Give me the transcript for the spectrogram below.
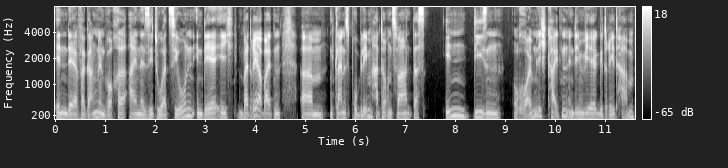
in der vergangenen Woche eine Situation, in der ich bei Dreharbeiten ähm, ein kleines Problem hatte, und zwar, dass in diesen Räumlichkeiten, in denen wir gedreht haben,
